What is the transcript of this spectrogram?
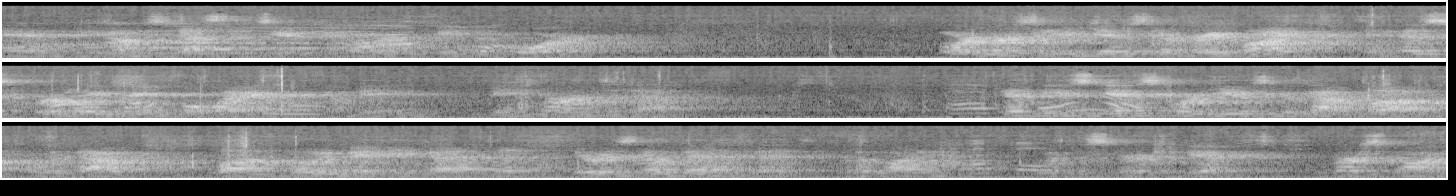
and becomes destitute in order to feed the poor, or a person who gives their very life in this brutally painful way, know, being, being burned to death. If these gifts were used without love, or without love motivating them, then there is no benefit for the one with the spiritual gift. Verse 1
